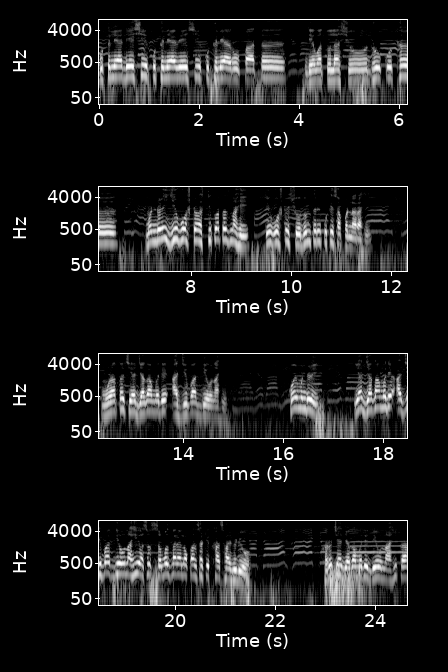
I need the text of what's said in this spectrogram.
कुठल्या देशी कुठल्या वेशी कुठल्या रूपात? देवा तुला शोधू कुठ? मंडळी जी गोष्ट अस्तित्वातच नाही ती गोष्ट शोधून तरी कुठे सापडणार आहे? मुळातच या जगामध्ये अजिबात देव नाही. होय मंडळी या जगामध्ये अजिबात देव नाही असं समजणाऱ्या लोकांसाठी खास हा व्हिडिओ. खरंच या जगामध्ये देव नाही का?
